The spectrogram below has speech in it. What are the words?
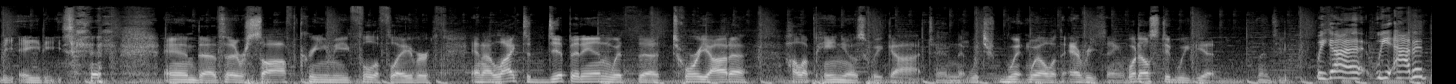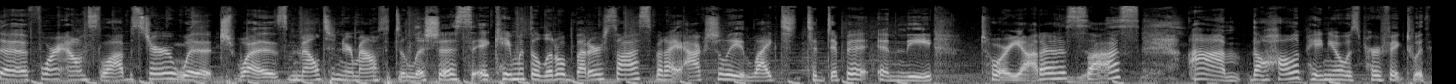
the 80s. and uh, so they were soft, creamy, full of flavor. And I like to dip it in with the torrillada jalapenos we got, and which went well with everything. What else did we get? Lindsay? We got we added the four ounce lobster, which was melt in your mouth delicious. It came with a little butter sauce, but I actually liked to dip it in the torrillada yes. sauce. Um, the jalapeno was perfect with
